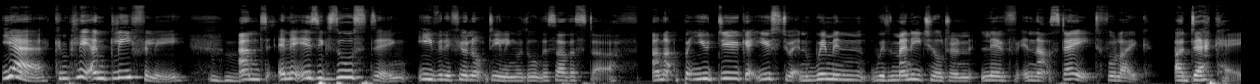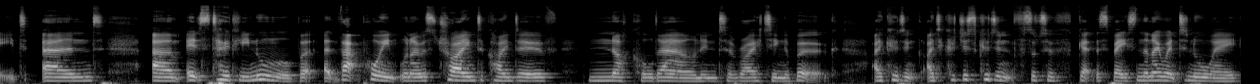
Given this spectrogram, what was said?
yeah complete and gleefully mm-hmm. and and it is exhausting even if you're not dealing with all this other stuff and but you do get used to it and women with many children live in that state for like a decade and um, it's totally normal. But at that point, when I was trying to kind of knuckle down into writing a book, I couldn't. I could just couldn't sort of get the space. And then I went to Norway,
